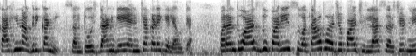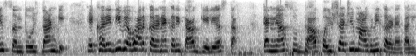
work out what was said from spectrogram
काही नागरिकांनी संतोष दांडगे यांच्याकडे केल्या होत्या. परंतु आज दुपारी स्वतः भाजपा जिल्हा सरचिटणीस संतोष दांडगे हे खरेदी व्यवहार करण्याकरिता गेले असता त्यांना सुद्धा पैशाची मागणी करण्यात आली.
